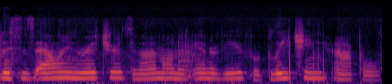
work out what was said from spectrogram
This is Aline Richards, and I'm on an interview for Bleaching Apples.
